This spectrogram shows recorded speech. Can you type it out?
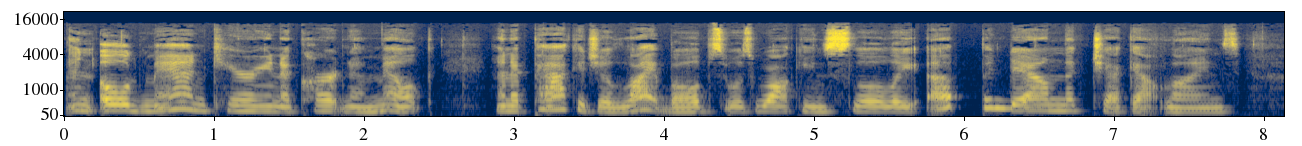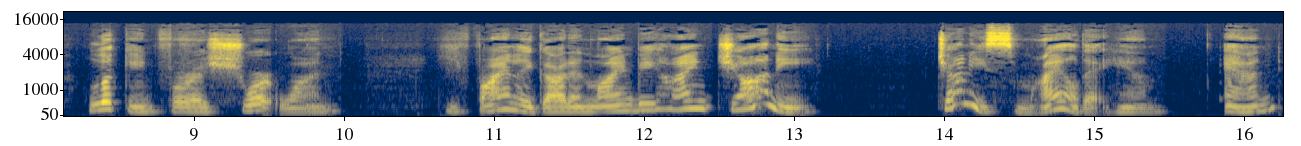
An old man carrying a carton of milk and a package of light bulbs was walking slowly up and down the checkout lines looking for a short one. He finally got in line behind Johnny. Johnny smiled at him, and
